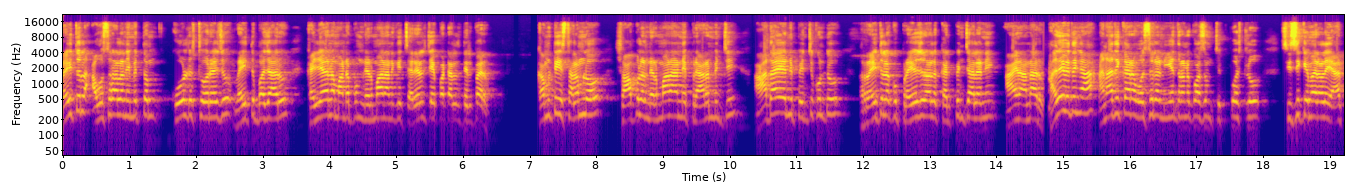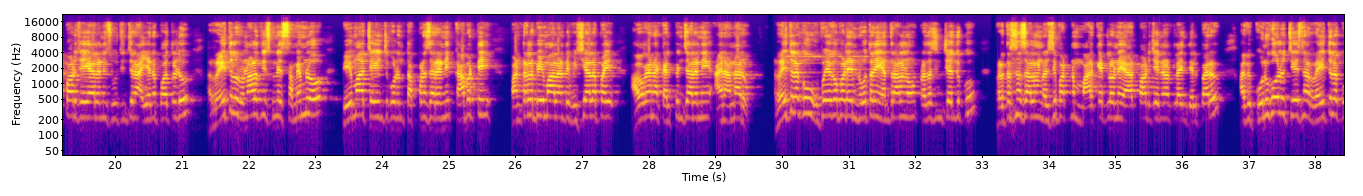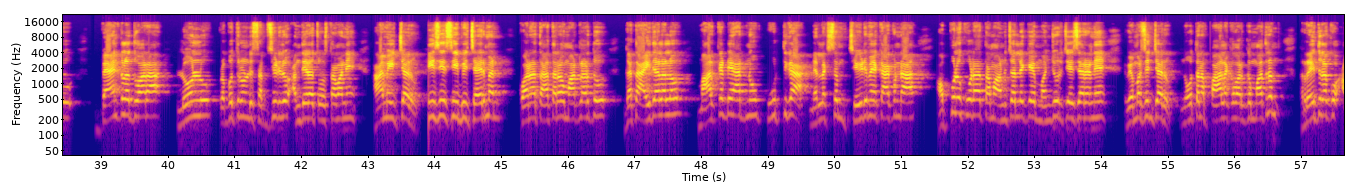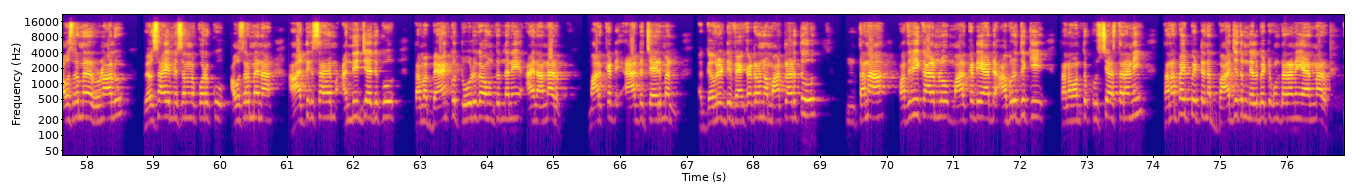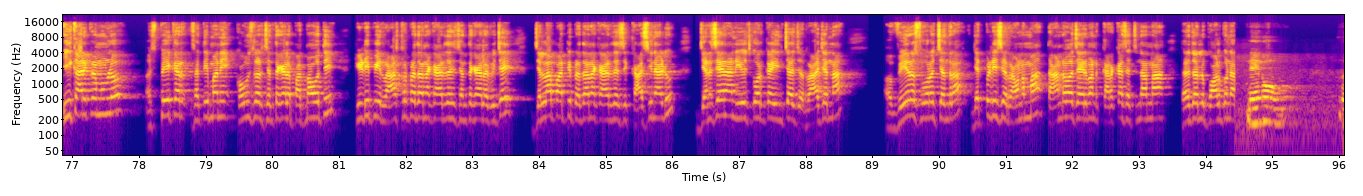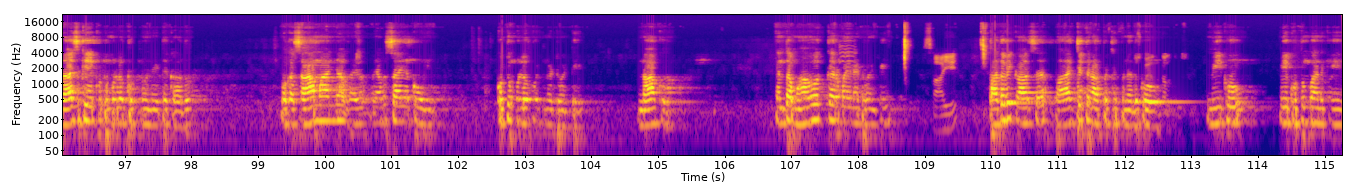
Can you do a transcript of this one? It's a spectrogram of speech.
రైతుల అవసరాల నిమిత్తం కోల్డ్ స్టోరేజ్ రైతు బజారు కళ్యాణ మండపం నిర్మాణానికి చర్యలు చేపట్టాలని తెలిపారు. కమిటీ స్థలంలో షాపుల నిర్మాణాన్ని ప్రారంభించి ఆదాయాన్ని పెంచుకుంటూ రైతులకు ప్రయోజనాలు కల్పించాలని ఆయన అన్నారు. అదేవిధంగా అనధికార వసూల నియంత్రణ కోసం చెక్ పోస్టులు సీసీ కెమెరాలు ఏర్పాటు చేయాలని సూచించిన అయ్యన పాత్రుడు రైతులు రుణాలు తీసుకునే సమయంలో బీమా చేయించుకోవడం తప్పనిసరని కాబట్టి పంటల బీమా లాంటి విషయాలపై అవగాహన కల్పించాలని ఆయన అన్నారు. రైతులకు ఉపయోగపడే నూతన యంత్రాలను ప్రదర్శించేందుకు ప్రదర్శనశాలను నర్సీపట్నం మార్కెట్లోనే ఏర్పాటు చేయనట్లు ఆయన తెలిపారు. అవి కొనుగోలు చేసిన రైతులకు బ్యాంకుల ద్వారా లోన్లు ప్రభుత్వం నుండి సబ్సిడీలు అందేలా చూస్తామని హామీ ఇచ్చారు. టీసీసీబీ చైర్మన్ కోన తాతారావు మాట్లాడుతూ గత ఐదేళ్ళలో మార్కెట్ యార్డ్ను పూర్తిగా నిర్లక్ష్యం చేయడమే కాకుండా అప్పులు కూడా తమ అనుచరులకే మంజూరు చేశారని విమర్శించారు. నూతన పాలక వర్గం మాత్రం రైతులకు అవసరమైన రుణాలు వ్యవసాయ మిషన్ల కొరకు అవసరమైన ఆర్థిక సహాయం అందించేందుకు తమ బ్యాంకు తోడుగా ఉంటుందని ఆయన అన్నారు. Market yard chairman Gavireddy Venkataramana మాట్లాడుతూ తన పదవీ కాలంలో మార్కెట్ యార్డ్ అభివృద్ధికి తన వంతు కృషి చేస్తానని తనపై పెట్టిన బాధ్యతను నిలబెట్టుకుంటానని ఆయన అన్నారు. ఈ కార్యక్రమంలో స్పీకర్ సతీమణి కౌన్సిలర్ చింతకాయల పద్మావతి టీడీపీ రాష్ట్ర ప్రధాన కార్యదర్శి చింతకాయల విజయ్ జిల్లా పార్టీ ప్రధాన కార్యదర్శి కాశీనాయుడు జనసేన నియోజకవర్గ incharge Rajanna Veera Surachandra ZPTC Ramanamma Tandava chairman Karaka Satyanarayana తదితరులు పాల్గొన్నారు. నేను రాజకీయ కుటుంబంలో పుట్టినైతే కాదు. ఒక సామాన్య వ్య- వ్యవసాయ కూలి కుటుంబంలో పుట్టినటువంటి నాకు ఎంత మహోత్కరమైనటువంటి సాయి. పదవి కాదు సార్ బాధ్యతను అప్పచెప్పినందుకు మీకు మీ కుటుంబానికి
